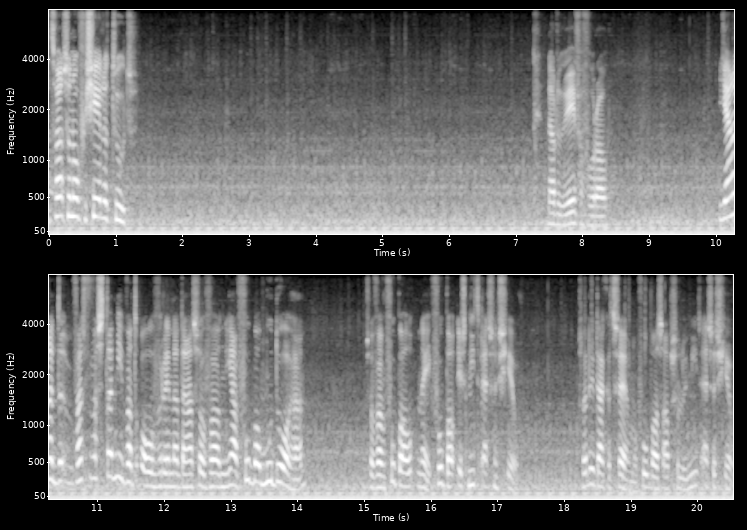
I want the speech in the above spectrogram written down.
Dat was een officiële toet. Nou, doe even vooral. Ja, was, daar niet wat over inderdaad? Zo van, ja, voetbal moet doorgaan. Zo van, voetbal... Nee, voetbal is niet essentieel. Sorry dat ik het zeg, maar voetbal is absoluut niet essentieel.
